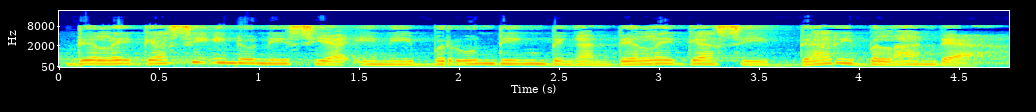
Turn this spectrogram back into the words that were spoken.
Delegasi Indonesia ini berunding dengan delegasi dari Belanda.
